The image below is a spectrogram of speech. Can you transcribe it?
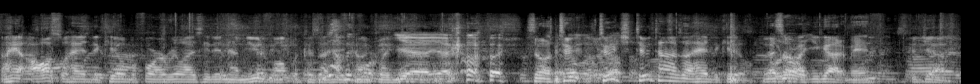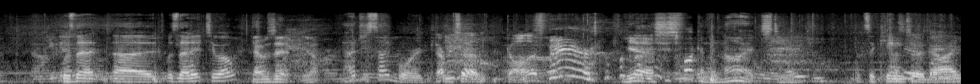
I, ha- also had to kill before I realized he didn't have Mutavault because I had conflict. Yeah. Yeah. So two, two, two times I had to kill. Oh, That's all right. You got it, man. Good job. Was that uh, was that it? 2-0? That was it. Yeah. How'd you sideboard? Every time. Gauntlet. Spear. yeah, she's fucking nuts, dude. It's a king to a god.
